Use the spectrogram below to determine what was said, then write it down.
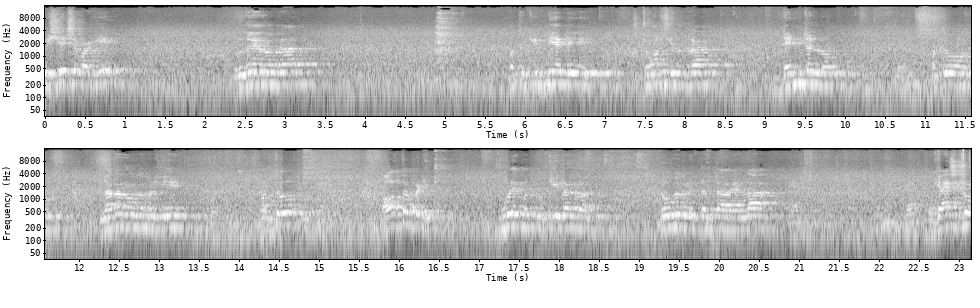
ವಿಶೇಷವಾಗಿ ಹೃದಯ ರೋಗ ಮತ್ತು ಕಿಡ್ನಿಯಲ್ಲಿ ಸ್ಟೋನ್ಸ್ ಇರೋದ್ರ ಡೆಂಟಲ್ಲು ಮತ್ತು ನರ ರೋಗಗಳಿಗೆ ಮತ್ತು ಆರ್ಥೋಪೆಡಿಕ್ ಮೂಳೆ ಮತ್ತು ಕೀಲಗಳ ರೋಗಗಳಿದ್ದಂಥ ಎಲ್ಲ ಗ್ಯಾಸ್ಟ್ರೋ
